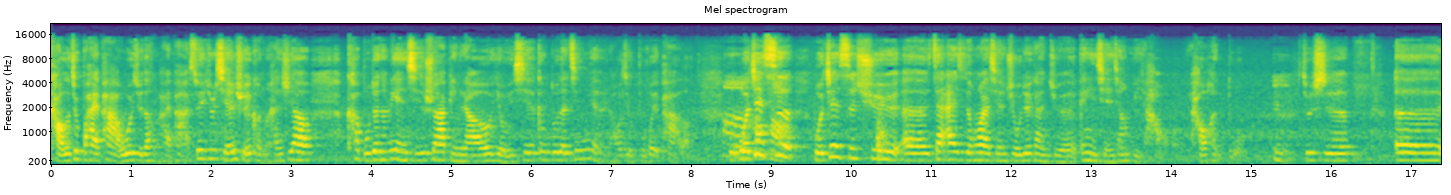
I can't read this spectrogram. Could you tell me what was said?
考了就不害怕，我也觉得很害怕，所以就是潜水可能还是要靠不断的练习刷屏，然后有一些更多的经验，然后就不会怕了。我我这次我这次去呃在埃及的红海潜水，我就感觉跟以前相比好好很多。嗯，就是，呃，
